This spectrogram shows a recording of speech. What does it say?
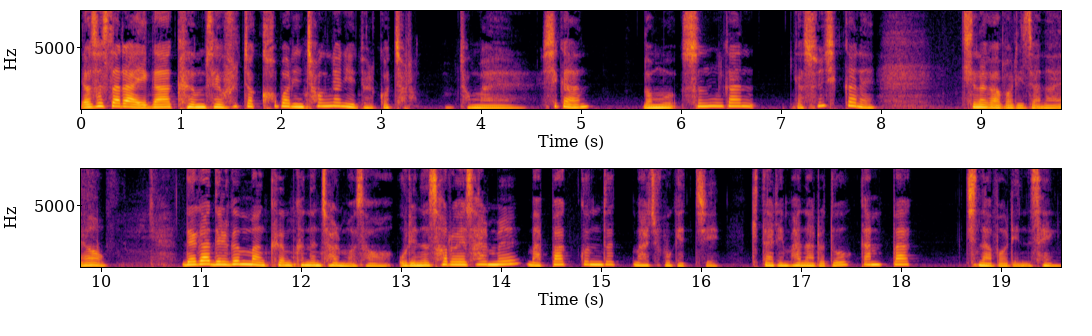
여섯 살 아이가 금세 훌쩍 커버린 청년이 될 것처럼 정말 시간 너무 순간, 그러니까 순식간에 지나가 버리잖아요. 내가 늙은 만큼 그는 젊어서 우리는 서로의 삶을 맞바꾼 듯 마주보겠지. 기다림 하나로도 깜빡 지나버린 생.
